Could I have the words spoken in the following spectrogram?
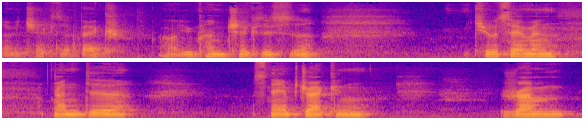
Let me check the back. Uh, you can check this uh, Q7 and uh, Snapdragon RAM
